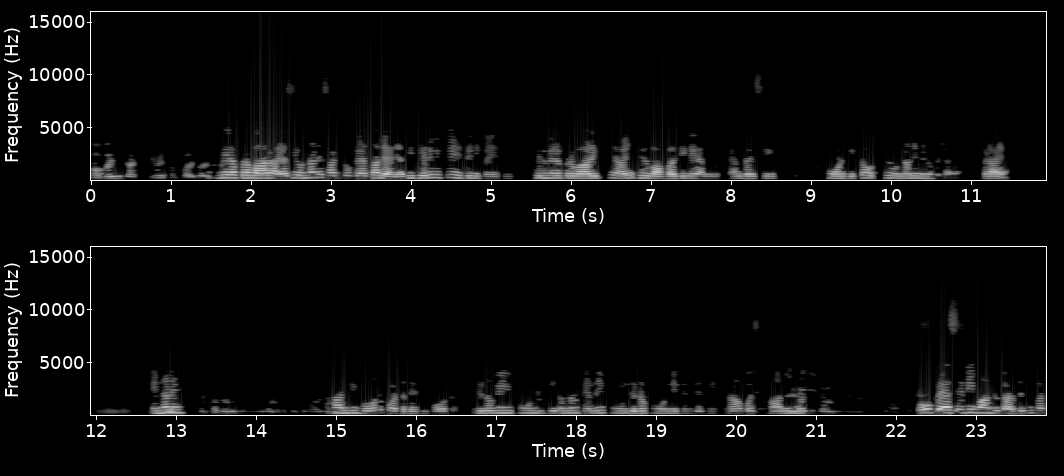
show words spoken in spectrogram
ਬਾਬਾ ਜੀ ਤੱਕ ਕਿਵੇਂ ਸੰਪਰਕ ਹੋਇਆ? ਮੇਰਾ ਪਰਿਵਾਰ ਆਇਆ ਸੀ ਉਹਨਾਂ ਨੇ ਸਾਡੇ ਤੋਂ ਪੈਸਾ ਲੈ ਲਿਆ ਸੀ ਫਿਰ ਵੀ ਭੇਜਦੇ ਨਹੀਂ ਪਏ ਸੀ। ਫਿਰ ਮੇਰਾ ਪਰਿਵਾਰ ਇੱਥੇ ਆਏ ਫਿਰ ਬਾਬਾ ਜੀ ਨੇ ਐਮਬੈਸੀ ਫੋਨ ਕੀਤਾ ਉੱਥੇ ਉਹਨਾਂ ਨੇ ਮੈਨੂੰ ਬਚਾਇਆ ਕਢਾਇਆ। ਇਹਨਾਂ ਨੇ ਹਾਂਜੀ ਬਹੁਤ ਕੁੱਟਦੇ ਸੀ ਬਹੁਤ। ਜਦੋਂ ਵੀ ਫੋਨ ਉਹਨਾਂ ਨੂੰ ਕਹਿੰਦੇ ਫੋਨ ਦੇ ਦਿਓ ਫੋਨ ਨਹੀਂ ਦਿੰਦੇ ਸੀ ਨਾ ਕੁਝ ਖਾਣ ਨੂੰ। ਉਹ ਪੈਸੇ ਦੀ ਮੰਗ ਕਰਦੇ ਸੀ ਬਸ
